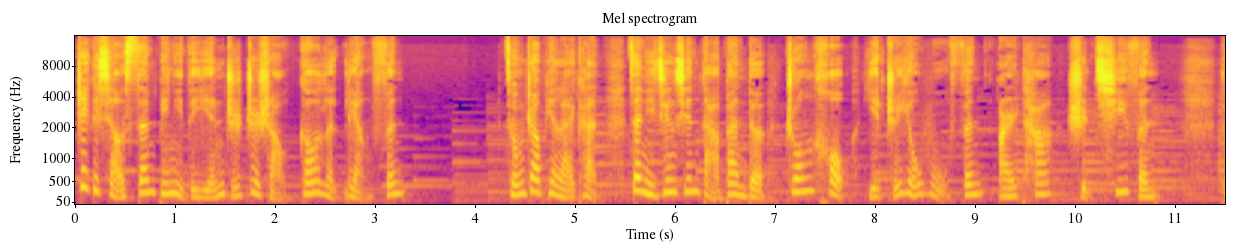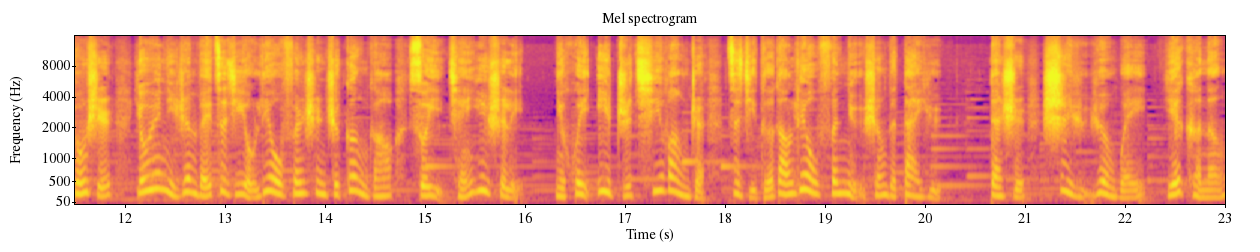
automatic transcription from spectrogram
这个小三比你的颜值至少高了两分。从照片来看，在你精心打扮的妆后也只有五分，而他是七分。同时，由于你认为自己有六分甚至更高，所以潜意识里你会一直期望着自己得到六分女生的待遇。但是事与愿违，也可能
